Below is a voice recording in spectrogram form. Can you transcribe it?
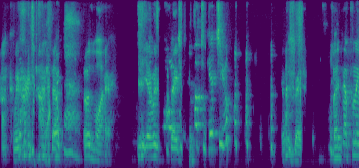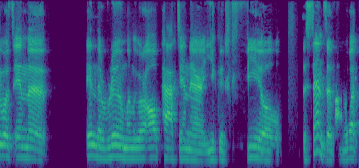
drunk. We weren't drunk. So it was water. it was great. to get you. it was great. But it definitely was in the in the room when we were all packed in there. You could feel the sense of what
